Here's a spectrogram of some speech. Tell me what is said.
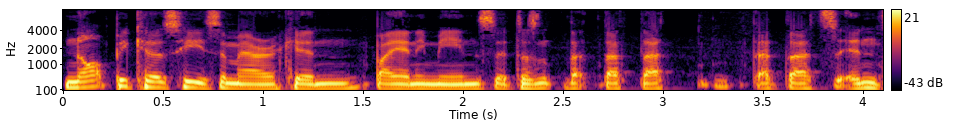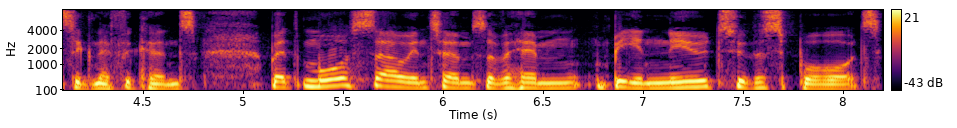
not because he's American by any means. It doesn't that that that, that that's insignificant, but more so in terms of him being new to the sport,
